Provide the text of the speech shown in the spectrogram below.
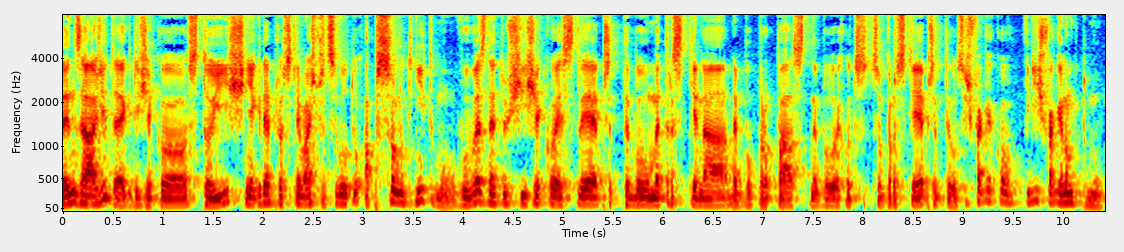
ten zážitek, když jako stojíš někde, prostě máš před sebou tu absolutní tmu, vůbec netušíš, jako jestli je před tebou metr stěna, nebo propast, nebo jako co, co prostě je před tebou. Jsi fakt jako, vidíš fakt jenom tmu,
